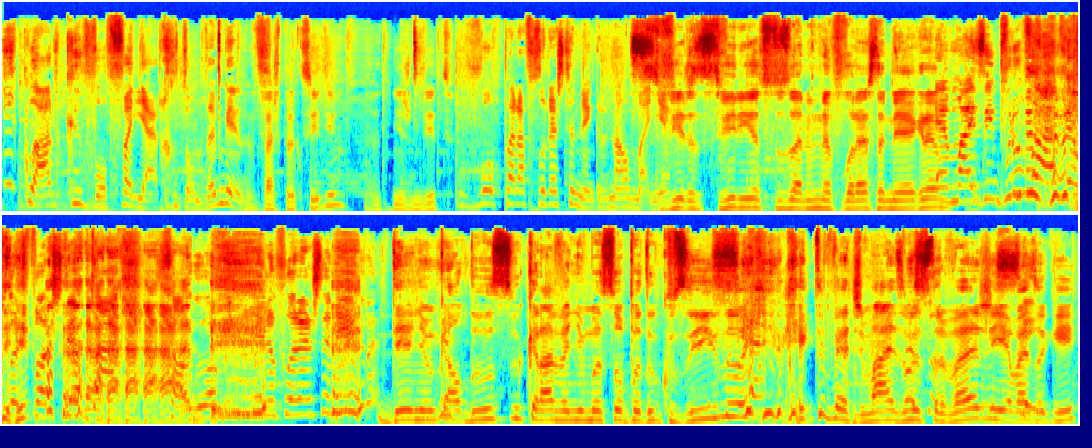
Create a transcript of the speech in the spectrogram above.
e claro que vou falhar redondamente. Vais para que sítio? Tinhas-me dito? Vou para a Floresta Negra, na Se, Alemanha. vir, se virem a Susana na Floresta Negra, É mais improvável, mas podes tentar. Se algum ouvinte vir na Floresta Negra, dê-lhe um calduço, cravem-lhe uma sopa do cozido e o que é que tu pedes mais? Uma Uma so- cerveja e é mais Sim. o quê?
